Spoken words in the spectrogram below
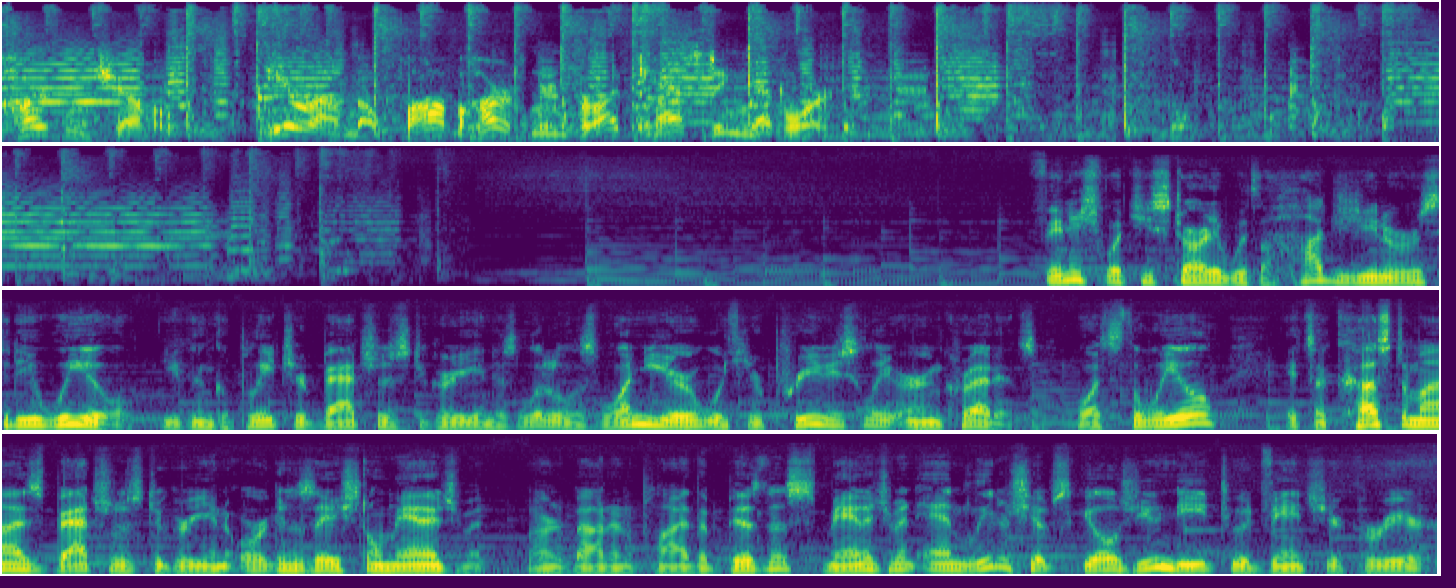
Harden Show here on the Bob Harden Broadcasting Network. Finish what you started with a Hodges University wheel. You can complete your bachelor's degree in as little as one year with your previously earned credits. What's the wheel? It's a customized bachelor's degree in organizational management. Learn about and apply the business, management, and leadership skills you need to advance your career.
